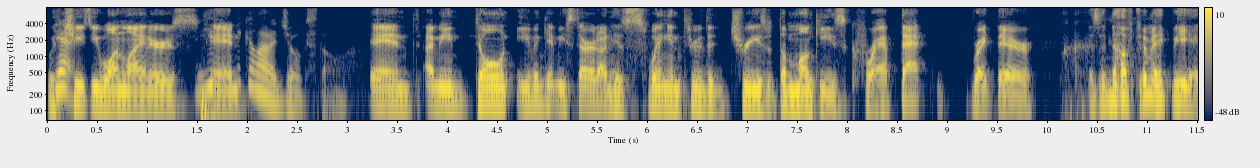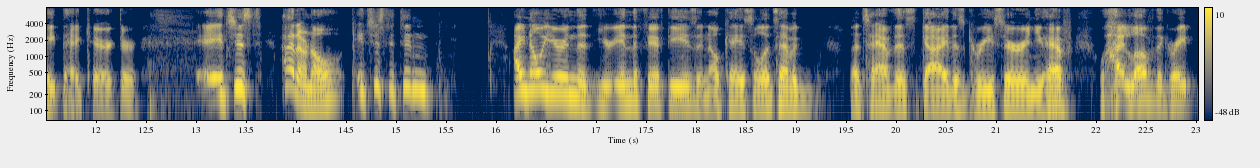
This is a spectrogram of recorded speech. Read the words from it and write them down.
with cheesy one liners and make a lot of jokes though and I mean, don't even get me started on his swinging through the trees with the monkeys crap. That right there is enough to make me hate that character. It's just, I don't know. It's just, it didn't. I know you're in the you're in the 50s, and okay, so let's have a let's have this guy, this greaser, and you have. I love the great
